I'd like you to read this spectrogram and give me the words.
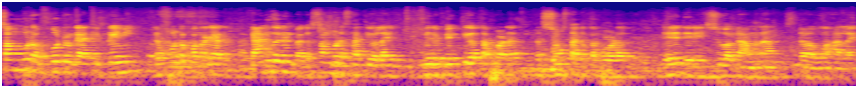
सम्पूर्ण फोटोग्राफी प्रेमी र फोटो पत्रकार काम गरिरहनु भएको सम्पूर्ण साथीहरूलाई मेरो व्यक्तिगत तर्फबाट र संस्थाको तर्फबाट धेरै धेरै शुभकामना र उहाँलाई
